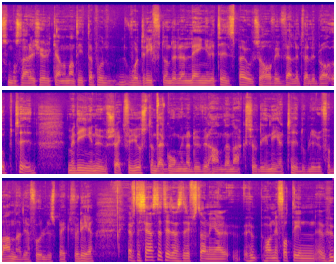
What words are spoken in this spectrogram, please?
som hos Sverigekyrkan, om man tittar på vår drift under en längre tidsperiod så har vi väldigt, väldigt bra upptid. Men det är ingen ursäkt, för just den där gången när du vill handla en aktie och det är nertid, då blir du förbannad. Jag har full respekt för det. Efter senaste tidens driftstörningar, hur, har ni fått in, hur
